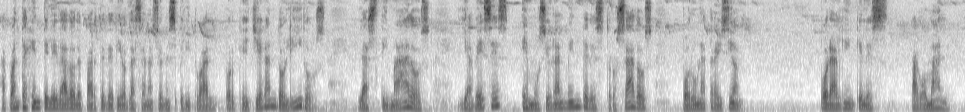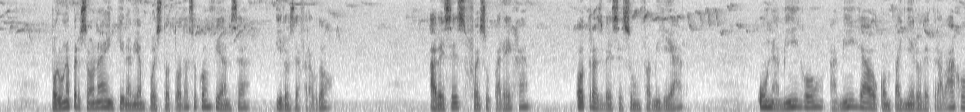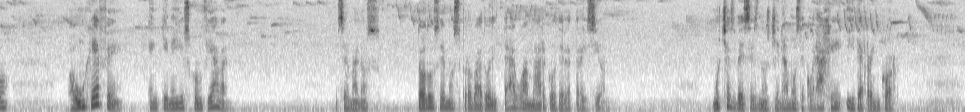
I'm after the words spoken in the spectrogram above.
¿A cuánta gente le he dado de parte de Dios la sanación espiritual? Porque llegan dolidos, lastimados y a veces emocionalmente destrozados por una traición, por alguien que les pagó mal, por una persona en quien habían puesto toda su confianza y los defraudó. A veces fue su pareja, otras veces un familiar, un amigo, amiga o compañero de trabajo, o un jefe en quien ellos confiaban. Mis hermanos, todos hemos probado el trago amargo de la traición. Muchas veces nos llenamos de coraje y de rencor,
